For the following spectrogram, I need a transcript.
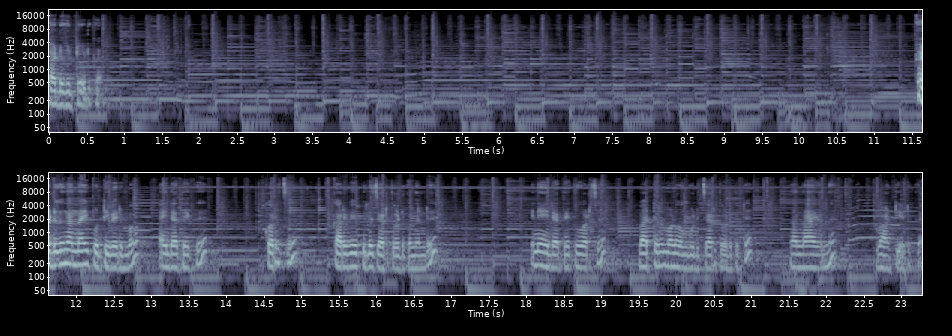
കടുക് ഇട്ട് കൊടുക്കുക. കടുക് നന്നായി പൊട്ടി വരുമ്പോൾ അതിന്റെ അകത്തേക്ക് കുറച്ച് കറിവേപ്പില ചേർത്ത് കൊടുക്കുന്നുണ്ട്. ഇനി അതിന്റെ അകത്തേക്ക് കുറച്ച് വറ്റൽ മുളകും കൂടി ചേർത്ത് കൊടുത്തിട്ട് നന്നായി ഒന്ന് വാട്ടിയെടുക്കുക.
